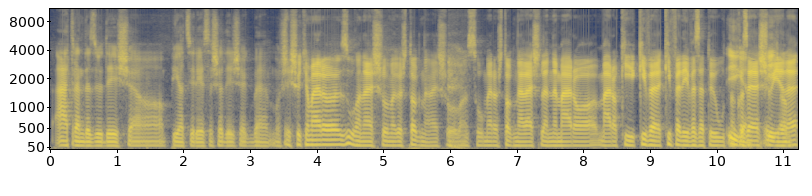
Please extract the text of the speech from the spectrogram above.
átrendeződése a piaci részesedésekben. Most... És hogyha már a zuhanásról, meg a stagnálásról van szó, mert a stagnálás lenne már a, már a ki, kivel, kifelé vezető útnak Igen, az első jele, van.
